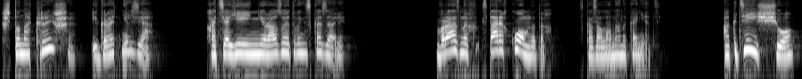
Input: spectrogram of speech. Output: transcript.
что на крыше играть нельзя, хотя ей ни разу этого не сказали. «В разных старых комнатах», — сказала она наконец. «А где еще?»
